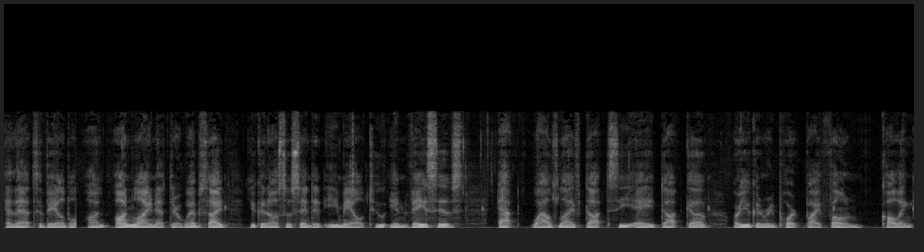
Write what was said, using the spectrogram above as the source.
and that's available on, online at their website. You can also send an email to invasives at wildlife.ca.gov, or you can report by phone calling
